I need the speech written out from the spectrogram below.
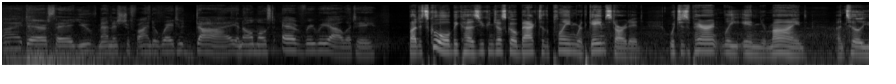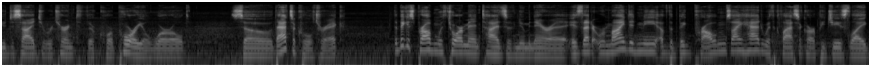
I dare say you've managed to find a way to die in almost every reality. But it's cool because you can just go back to the plane where the game started, which is apparently in your mind until you decide to return to the corporeal world. So that's a cool trick. The biggest problem with Torment Tides of Numenera is that it reminded me of the big problems I had with classic RPGs like,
